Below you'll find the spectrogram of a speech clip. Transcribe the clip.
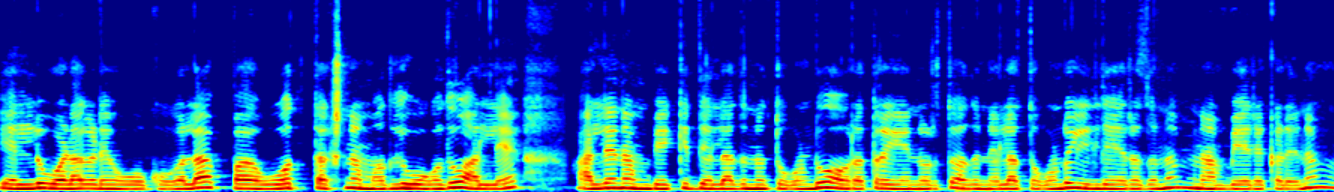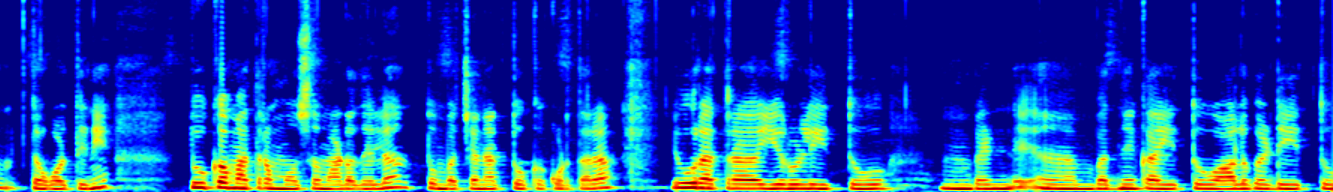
ಎಲ್ಲೂ ಒಳಗಡೆ ಹೋಗಕ್ಕೆ ಹೋಗಲ್ಲ. ಪ, ಹೋದ ತಕ್ಷಣ ಮೊದಲು ಹೋಗೋದು ಅಲ್ಲೇ. ಅಲ್ಲೇ ನಮ್ಗೆ ಬೇಕಿದ್ದು ಎಲ್ಲದನ್ನು ತೊಗೊಂಡು ಅವ್ರ ಹತ್ರ ಏನಿರುತ್ತೋ ಅದನ್ನೆಲ್ಲ ತೊಗೊಂಡು ಇಲ್ಲದೇ ಇರೋದನ್ನು ನಾನು ಬೇರೆ ಕಡೆನೇ ತೊಗೊಳ್ತೀನಿ. ತೂಕ ಮಾತ್ರ ಮೋಸ ಮಾಡೋದಿಲ್ಲ. ತುಂಬ ಚೆನ್ನಾಗಿ ತೂಕ ಕೊಡ್ತಾರೆ. ಇವ್ರ ಹತ್ರ ಈರುಳ್ಳಿ ಇತ್ತು. ಬೆಂಡೆ ಬದನೆಕಾಯಿ ಇತ್ತು, ಆಲೂಗಡ್ಡೆ ಇತ್ತು,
